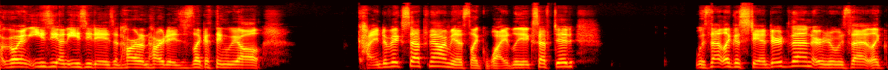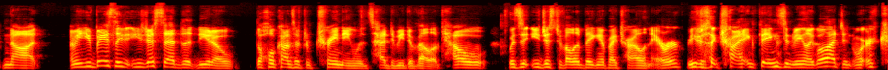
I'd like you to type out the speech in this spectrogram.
going easy on easy days and hard on hard days is like a thing we all kind of accept now. I mean, it's like widely accepted. Was that like a standard then, or was that like not? I mean, you basically you just said that you know the whole concept of training was had to be developed. How was it? You just developing it by trial and error? Were you just like trying things and being like, well, that didn't work?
